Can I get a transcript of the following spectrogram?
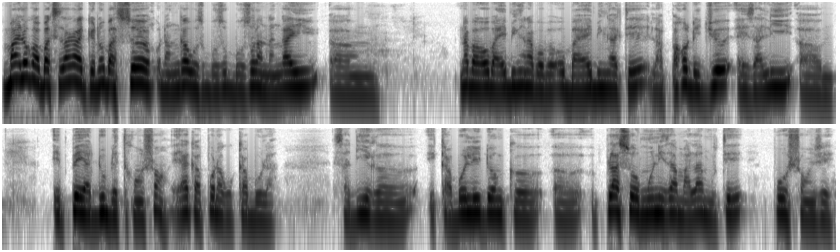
Ma eloko babakisaka keno baseur na ngai bozolanda ngai na baoyo bayebi ngai na baoyo bayebi ngai te la parole de dieu ezali epée ya double tranchant. Eyaka mpona kokabola c'est-à-dire euh, ekaboli donc euh, euh, place omoni eza malamu te pour changer.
